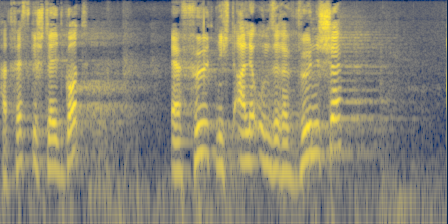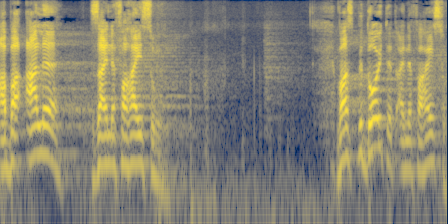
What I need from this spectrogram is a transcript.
hat festgestellt, Gott erfüllt nicht alle unsere Wünsche, aber alle seine Verheißungen. Was bedeutet eine Verheißung?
